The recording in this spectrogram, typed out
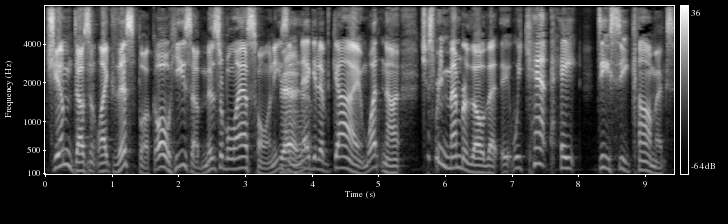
Jim doesn't like this book. Oh, he's a miserable asshole and he's Yeah, a yeah. negative guy and whatnot." Just remember though that it, we can't hate DC Comics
